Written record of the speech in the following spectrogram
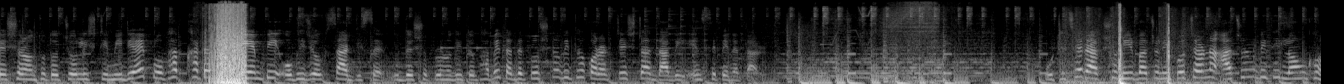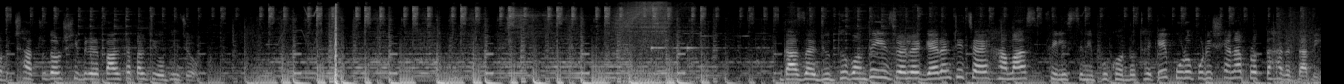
দেশের অন্তত চল্লিশটি মিডিয়ায় প্রভাব খাটাচ্ছে বিএনপি অভিযোগ সার্জিসের। উদ্দেশ্য প্রণোদিতভাবে তাদের প্রশ্নবিদ্ধ করার চেষ্টা দাবি এনসিপি নেতার। উঠেছে রাকসু নির্বাচনী প্রচারণা আচরণবিধি লঙ্ঘন, ছাত্রদল শিবিরের পাল্টাপাল্টি অভিযোগ। গাজায় যুদ্ধবন্ধে ইসরায়েলের গ্যারান্টি চায় হামাস, ফিলিস্তিনি ভূখণ্ড থেকে পুরোপুরি সেনা প্রত্যাহারের দাবি।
